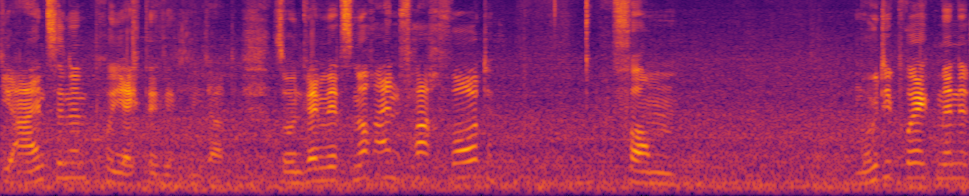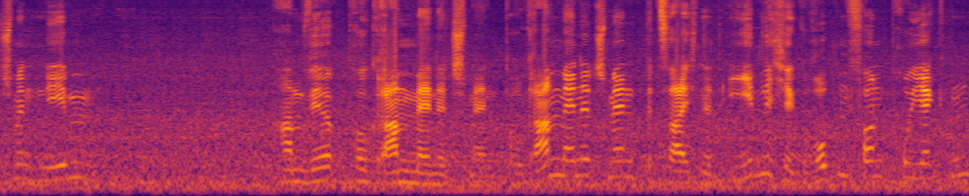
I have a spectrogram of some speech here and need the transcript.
die einzelnen Projekte gegliedert. So, und wenn wir jetzt noch ein Fachwort vom Multiprojektmanagement nehmen, haben wir Programmmanagement. Programmmanagement bezeichnet ähnliche Gruppen von Projekten,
